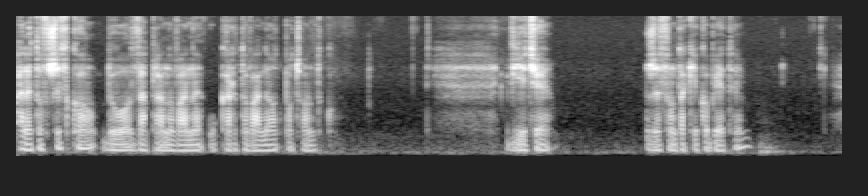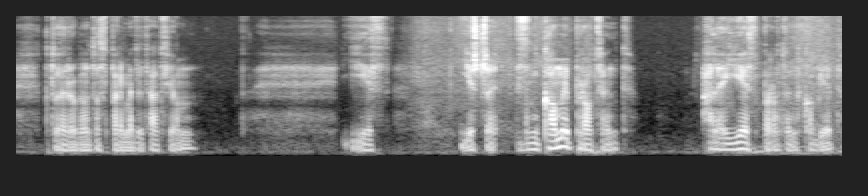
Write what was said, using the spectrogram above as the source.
ale to wszystko było zaplanowane, ukartowane od początku. Wiecie, że są takie kobiety, które robią to z premedytacją. Jest jeszcze znikomy procent, ale jest procent kobiet,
